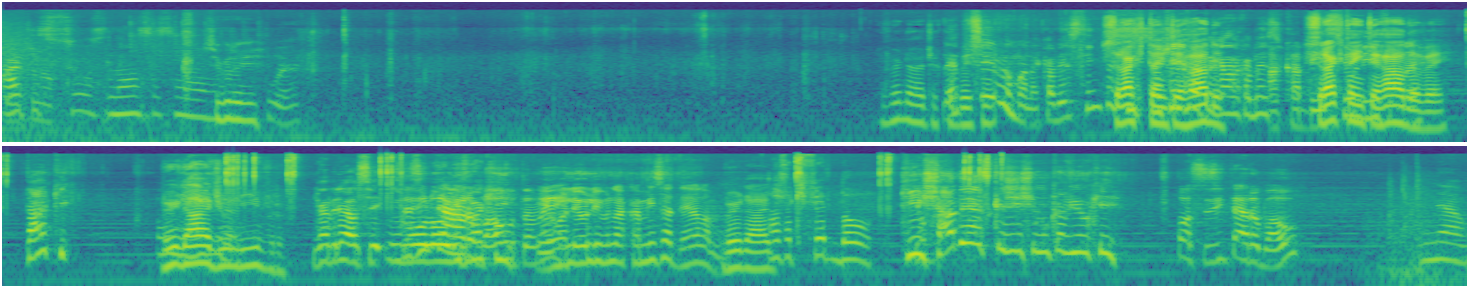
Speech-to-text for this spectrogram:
Ai, que susto. Nossa senhora. segura aqui. É verdade, a Não é cabeça. possível, mano, a cabeça tem que Será que tá enterrada? a? A Será que tá o enterrada, né? velho? Tá aqui. Verdade, o livro. Gabriel, você enrolou o livro o aqui. também? Eu olhei o livro na camisa dela, mano. Verdade. Nossa, que fedor. Que enxada é essa que a gente nunca viu aqui? Pô, vocês enterraram o baú? Não.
